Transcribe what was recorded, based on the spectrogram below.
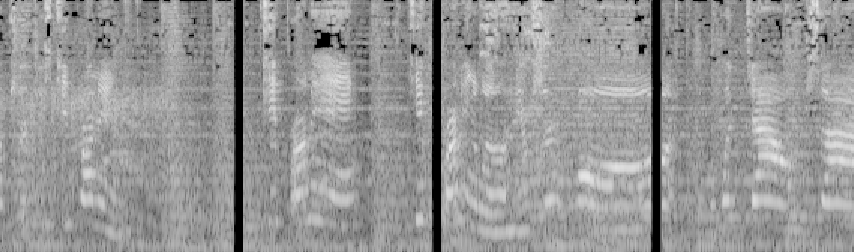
Hamster. Just keep running. Keep running. Keep running, little hamster. Aww, it went down. Sad.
